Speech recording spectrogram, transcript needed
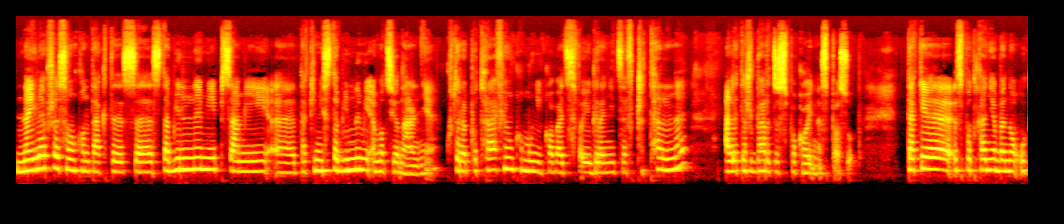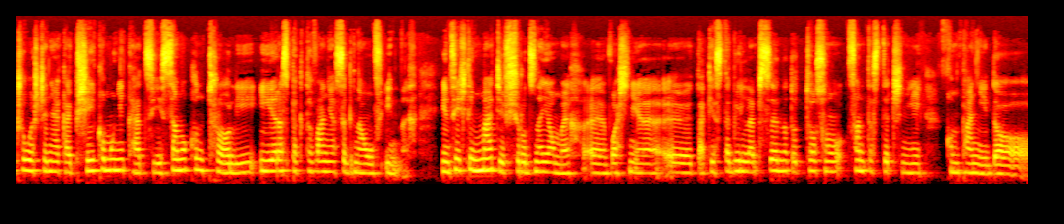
Najlepsze są kontakty ze stabilnymi psami, e, takimi stabilnymi emocjonalnie, które potrafią komunikować swoje granice w czytelny, ale też bardzo spokojny sposób. Takie spotkania będą uczyły szczeniaka psiej komunikacji, samokontroli i respektowania sygnałów innych. Więc jeśli macie wśród znajomych e, właśnie e, takie stabilne psy, no to to są fantastyczni kompanii do,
